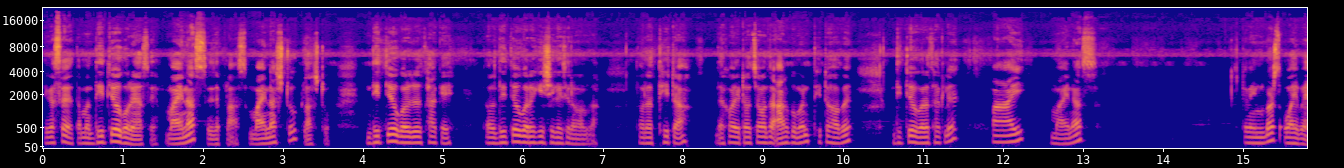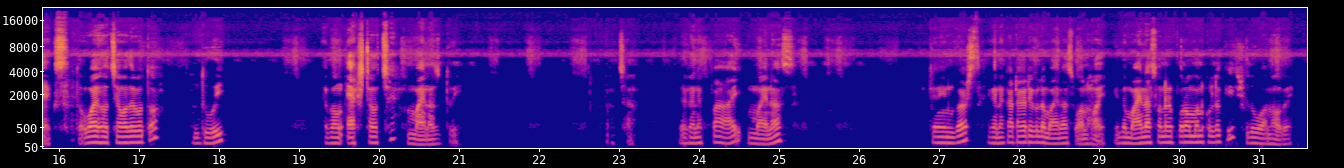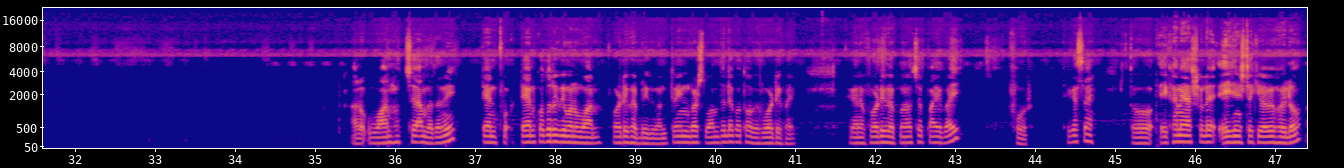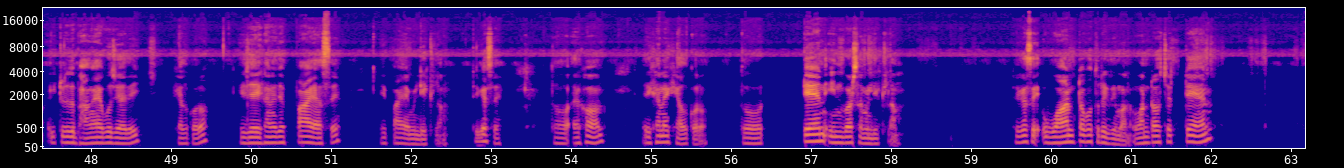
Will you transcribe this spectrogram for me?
ঠিক আছে? তার মানে দ্বিতীয় ঘরে আছে, মাইনাস, এই যে plus minus two plus two দ্বিতীয় ঘরে যদি থাকে, তাহলে দ্বিতীয় ঘরে কী শিখেছিলাম আমরা? তাহলে থিটা দেখো এটা হচ্ছে আমাদের আর্গুমেন্ট থিটা হবে দ্বিতীয় ঘরে থাকলে pi minus inverse Y by X তো ওয়াই হচ্ছে আমাদের কত? দুই। এবং এক্সটা হচ্ছে মাইনাস দুই। আচ্ছা এখানে পাই মাইনাস টেন ইনভার্স এখানে কাটাকাটি করলে মাইনাস ওয়ান হয়। কিন্তু মাইনাস ওয়ানের প্রমাণ করলে কি? শুধু ওয়ান হবে। আর ওয়ান হচ্ছে আমরা জানি টেন টেন কত ডিগ্রি মানে ওয়ান ফর্টি ফাইভ ডিগ্রি মানে টেন ইনভার্স ওয়ান দিলে কত হবে? ফর্টি ফাইভ এখানে ফর্টি ফাইভ মানে হচ্ছে পাই বাই ফোর ঠিক আছে? তো এখানে আসলে এই জিনিসটা কীভাবে হইল? একটু যদি ভাঙায় বুঝিয়ে দিই, খেয়াল করো। এই যে এখানে যে পায় আছে, এই পায় আমি লিখলাম, ঠিক আছে? তো এখন এখানে খেয়াল করো। তো টেন ইনভার্স আমি লিখলাম। ঠিক আছে? ওয়ানটা কত ডিগ্রি মান? ওয়ানটা হচ্ছে টেন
